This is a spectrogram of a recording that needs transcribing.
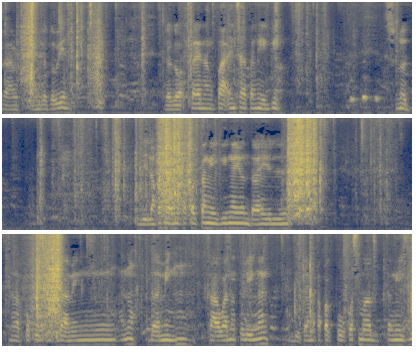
Dami pa tayong gagawin. Gagawa tayo ng pain sa tangigi. Sunod. Hindi lang kasi ako makapagtangigi ngayon dahil napuko daming ano daming kawan ng tulingan. Hindi tayo makapag-focus magtangigi.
